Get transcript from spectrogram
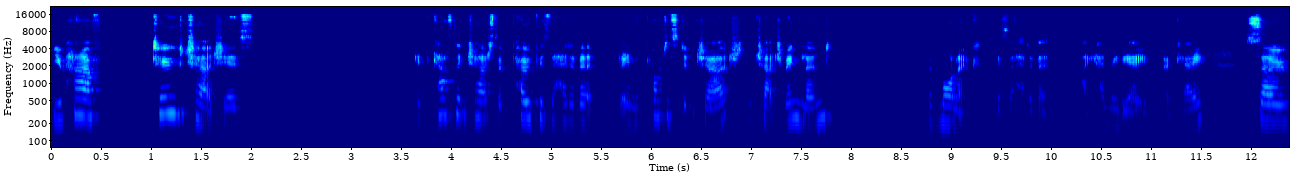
you have two churches. In the Catholic Church, the Pope is the head of it, but in the Protestant Church, the Church of England, the monarch is the head of it, like Henry VIII. Okay, so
